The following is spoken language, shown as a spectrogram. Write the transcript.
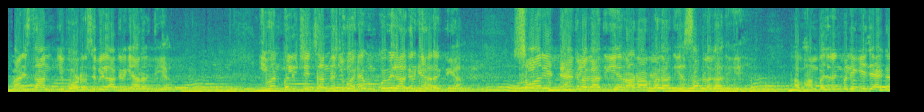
अफगानिस्तान की बॉर्डर से भी लाकर यहाँ रख दिया इवन बलूचिस्तान में जो है उनको भी लाकर यहाँ रख दिया सारे टैंक लगा दिए राडार लगा दिए सब लगा दिए अब हम बजरंग बली की जाएगा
